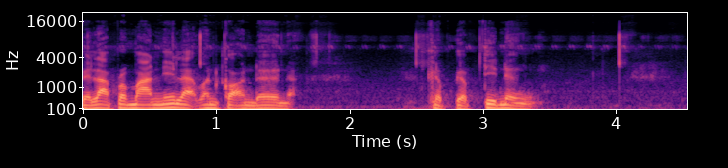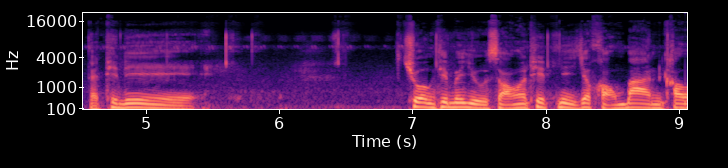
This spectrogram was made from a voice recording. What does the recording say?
เวลาประมาณนี้แหละวันก่อนเดินเกือบเกือบตีหนึ่งแต่ที่นี่ ช่วงที่ไม่อยู่สองอาทิตย์นี่เจ้าของบ้านเขา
